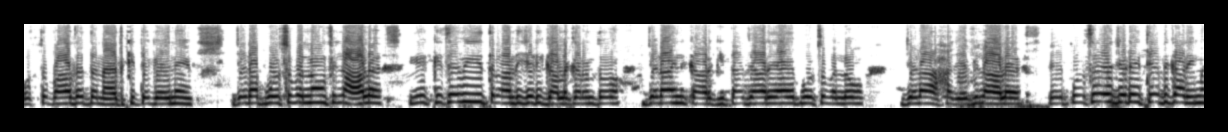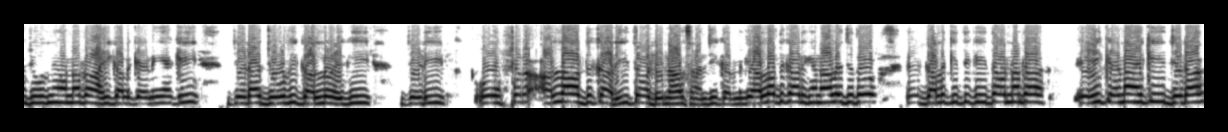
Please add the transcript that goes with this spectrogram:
ਉਸ ਤੋਂ ਬਾਅਦ ਤੈਨਾਤ ਕੀਤੇ ਗਏ ਨੇ। ਜਿਹੜਾ ਪੁਲਿਸ ਵੱਲੋਂ ਫਿਲਹਾਲ ਇਹ ਕਿਸੇ ਵੀ ਤਰ੍ਹਾਂ ਦੀ ਜਿਹੜੀ ਗੱਲ ਕਰਨ ਤੋਂ ਜਿਹੜਾ ਇਨਕਾਰ ਕੀਤਾ ਜਾ ਰਿਹਾ ਹੈ ਪੁਲਿਸ ਵੱਲੋਂ ਜਿਹੜਾ ਹਜੇ ਫਿਲਹਾਲ ਪੁਲਿਸ ਜਿਹੜੇ ਇੱਥੇ ਅਧਿਕਾਰੀ ਮੌਜੂਦ ਨੇ, ਉਹਨਾਂ ਦਾ ਆਹੀ ਗੱਲ ਕਹਿਣੀ ਹੈ ਕਿ ਜਿਹੜਾ ਜੋ ਵੀ ਗੱਲ ਹੋਏਗੀ, ਜਿਹੜੀ ਉਹ ਉੱਪਰ ਆਲਾ ਅਧਿਕਾਰੀ ਤੁਹਾਡੇ ਨਾਲ ਸਾਂਝੀ ਕਰਨਗੇ। ਆਲਾ ਅਧਿਕਾਰੀਆਂ ਨਾਲ ਜਦੋਂ ਗੱਲ ਕੀਤੀ ਗਈ ਤਾਂ ਉਹਨਾਂ ਦਾ ਇਹੀ ਕਹਿਣਾ ਹੈ ਕਿ ਜਿਹੜਾ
